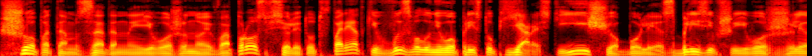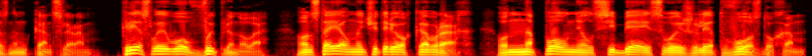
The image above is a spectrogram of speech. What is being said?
Шепотом заданный его женой вопрос, все ли тут в порядке, вызвал у него приступ ярости, еще более сблизивший его с железным канцлером. Кресло его выплюнуло. Он стоял на четырех коврах. Он наполнил себя и свой жилет воздухом.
